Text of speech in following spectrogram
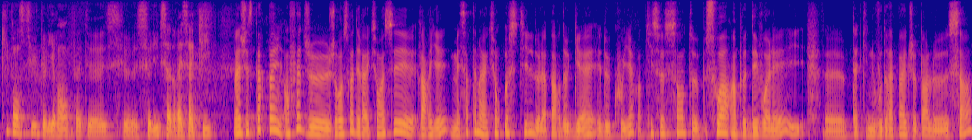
qui penses-tu te lira en fait euh, ce livre s'adresse à qui? Bah, J'espère pas. En fait, je, je reçois des réactions assez variées, mais certaines réactions hostiles de la part de gays et de queer qui se sentent soit un peu dévoilés, euh, peut-être qu'ils ne voudraient pas que je parle de ça,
